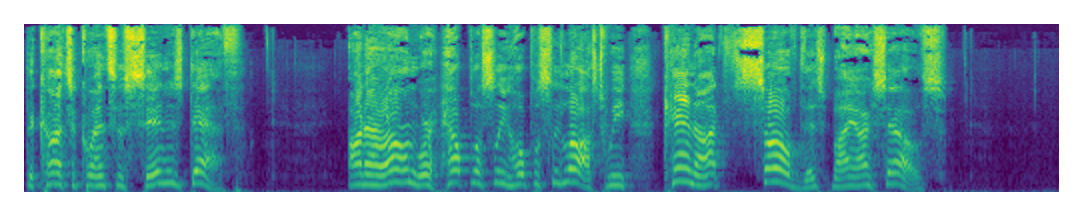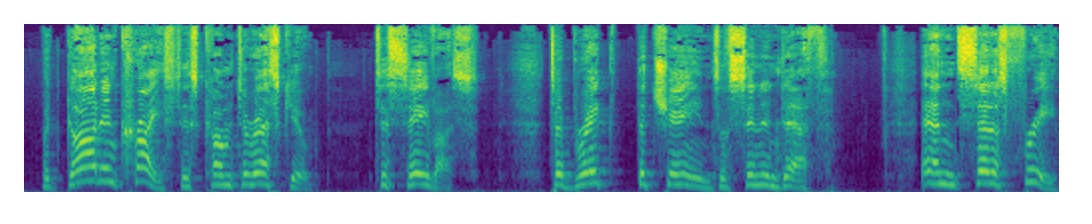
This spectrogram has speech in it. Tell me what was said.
The consequence of sin is death. On our own, we're helplessly, hopelessly lost. We cannot solve this by ourselves. But God in Christ has come to rescue, to save us, to break the chains of sin and death, and set us free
